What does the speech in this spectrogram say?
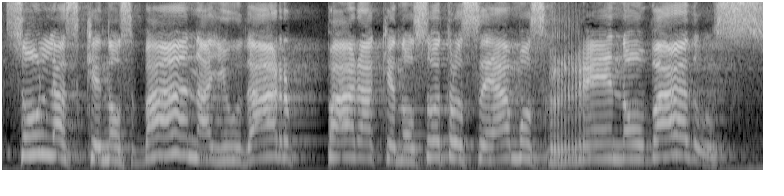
son las que nos van a ayudar para que nosotros seamos renovados.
